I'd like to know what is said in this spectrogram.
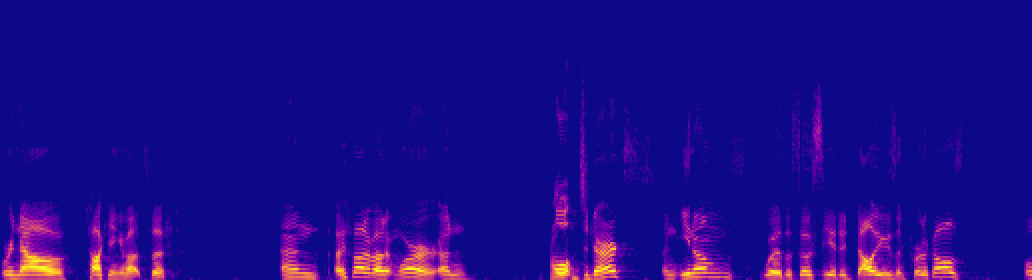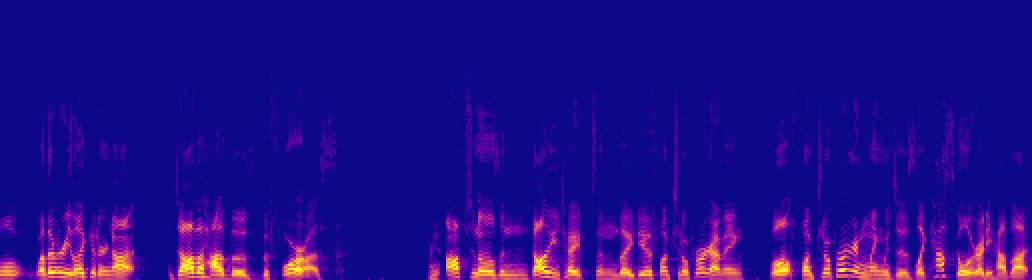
we're now talking about Swift. And I thought about it more, and well, generics and enums with associated values and protocols, well, whether we like it or not, Java had those before us. And optionals and value types and the idea of functional programming, well, functional programming languages like Haskell already have that.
